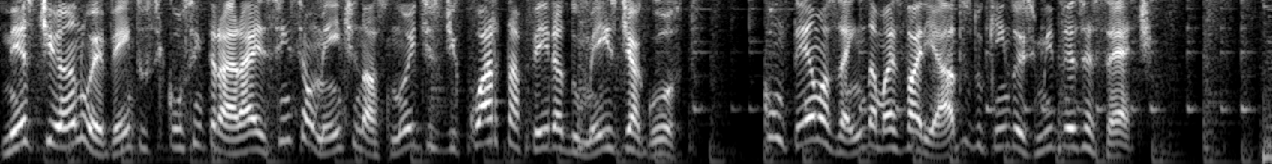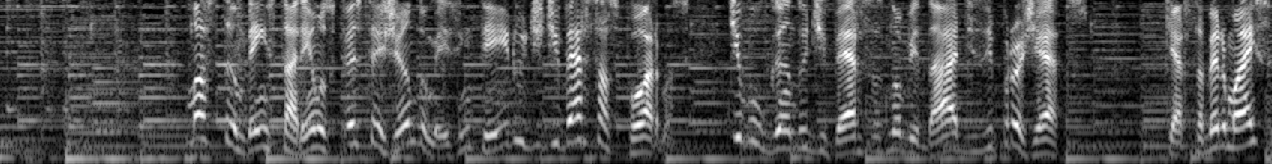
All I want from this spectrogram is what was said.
Neste ano, o evento se concentrará essencialmente nas noites de quarta-feira do mês de agosto, com temas ainda mais variados do que em 2017. Mas também estaremos festejando o mês inteiro de diversas formas, divulgando diversas novidades e projetos. Quer saber mais?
